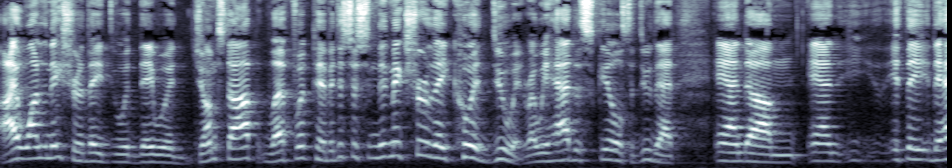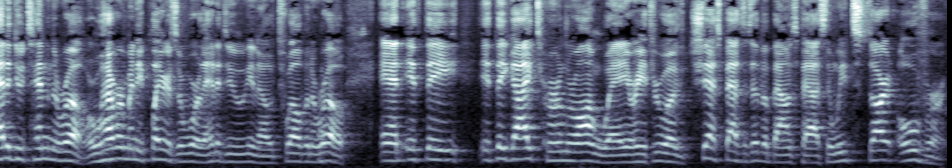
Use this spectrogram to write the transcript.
I wanted to make sure they would they would jump stop, left foot pivot, just to make sure they could do it. Right, we had the skills to do that, and um, and if they they had to do ten in a row or however many players there were, they had to do you know twelve in a row. And if they if the guy turned the wrong way or he threw a chest pass instead of a bounce pass, and we'd start over.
